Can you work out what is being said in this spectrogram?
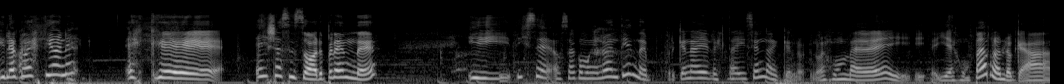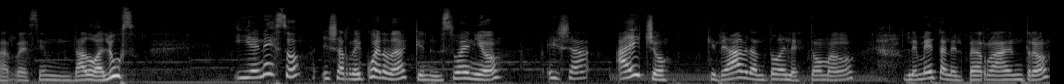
Y la cuestión es que ella se sorprende y dice, o sea, como que no entiende por qué nadie le está diciendo que no, es un bebé y, y- y es un perro lo que ha recién dado a luz. Y en eso ella recuerda que en el sueño ella ha hecho que le abran todo el estómago, le metan el perro adentro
